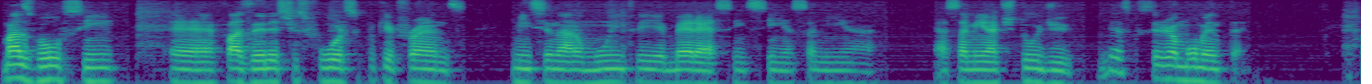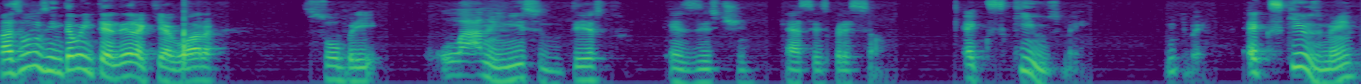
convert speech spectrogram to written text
Mas vou sim é, fazer este esforço porque Friends me ensinaram muito e merecem sim essa minha essa minha atitude, mesmo que seja momentânea. Mas vamos então entender aqui agora sobre lá no início do texto existe essa expressão. Excuse me. Muito bem. Excuse me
